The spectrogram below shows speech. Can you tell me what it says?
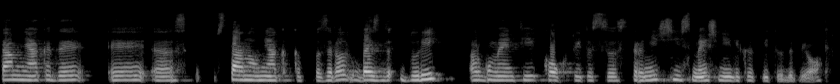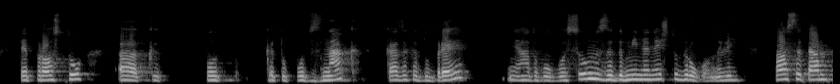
там някъде е, е станал някакъв пазар, без дори аргументи, колкото и да са странични, смешни или каквито да било. Те просто а, под, като под знак казаха, добре, няма да го гласуваме, за да мине нещо друго. Нали? Това са там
